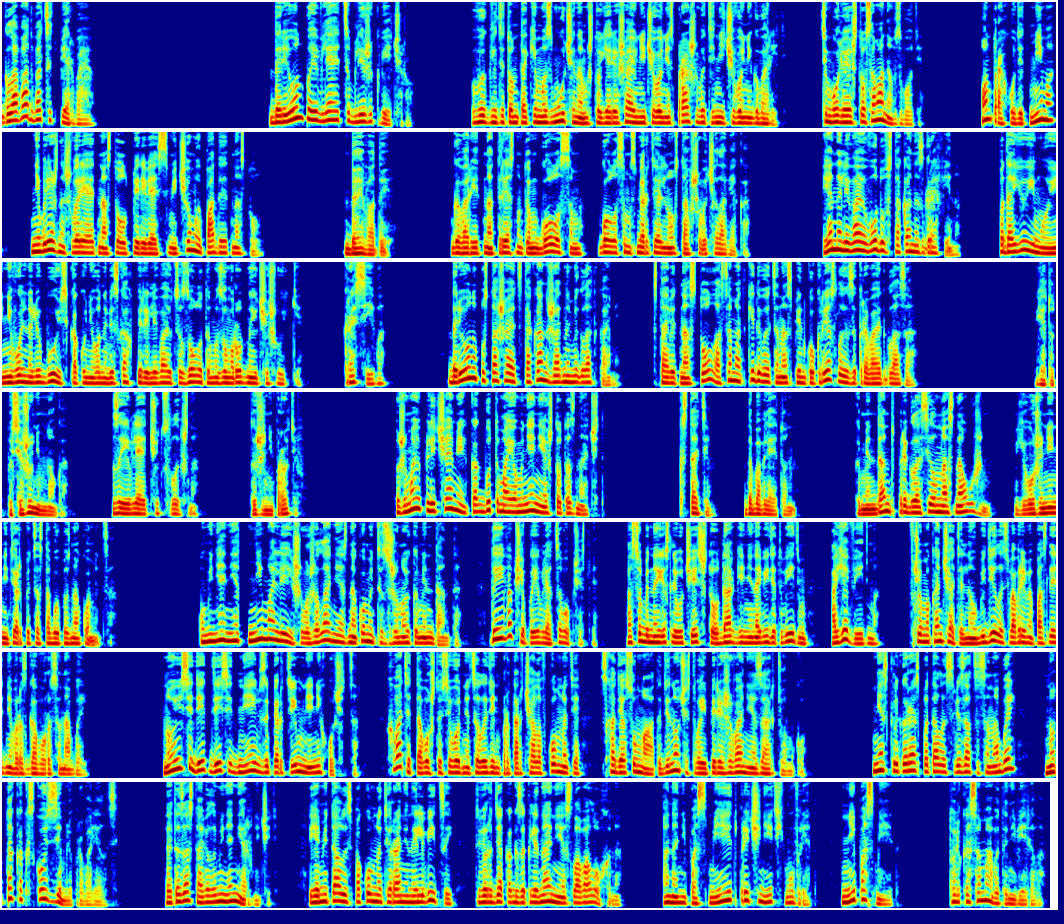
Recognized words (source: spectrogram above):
Глава 21. Дарион появляется ближе к вечеру. Выглядит он таким измученным, что я решаю ничего не спрашивать и ничего не говорить. Тем более, что сама на взводе. Он проходит мимо, небрежно швыряет на стол перевязь с мечом и падает на стол. «Дай воды», — говорит натреснутым голосом, голосом смертельно уставшего человека. Я наливаю воду в стакан из графина. Подаю ему и невольно любуюсь, как у него на висках переливаются золотом изумрудные чешуйки. Красиво. Дарион опустошает стакан жадными глотками. Ставит на стол, а сам откидывается на спинку кресла и закрывает глаза. «Я тут посижу немного», — заявляет чуть слышно. «Ты же не против?» Пожимаю плечами, как будто мое мнение что-то значит. «Кстати», — добавляет он, — «комендант пригласил нас на ужин. Его жене не терпится с тобой познакомиться. У меня нет ни малейшего желания знакомиться с женой коменданта, да и вообще появляться в обществе. Особенно если учесть, что Дарги ненавидит ведьм, а я ведьма, в чем окончательно убедилась во время последнего разговора с Аннабель. Ну и сидеть 10 дней в заперти мне не хочется. Хватит того, что сегодня целый день проторчала в комнате, сходя с ума от одиночества и переживания за Артемку. Несколько раз пыталась связаться с Аннабель, но так как сквозь землю провалилась. Это заставило меня нервничать. Я металась по комнате раненой львицей, твердя как заклинание слова Лохана. Она не посмеет причинить ему вред. Не посмеет. Только сама в это не верила.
